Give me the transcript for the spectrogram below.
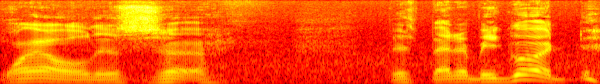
Well, this, uh, this better be good.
